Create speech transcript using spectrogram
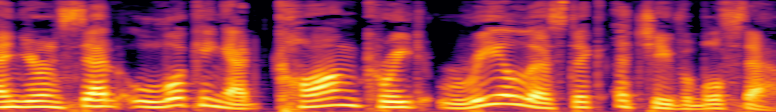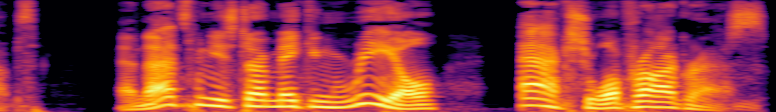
and you're instead looking at concrete, realistic, achievable steps. And that's when you start making real, actual progress.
